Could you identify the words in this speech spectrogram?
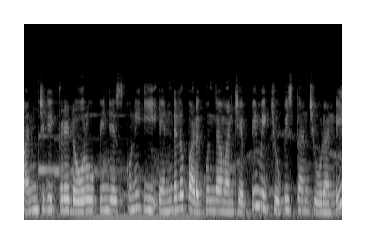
మంచిగా ఇక్కడే డోర్ ఓపెన్ చేసుకుని ఈ ఎండలో పడుకుందామని చెప్పి మీకు చూపిస్తాను చూడండి.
